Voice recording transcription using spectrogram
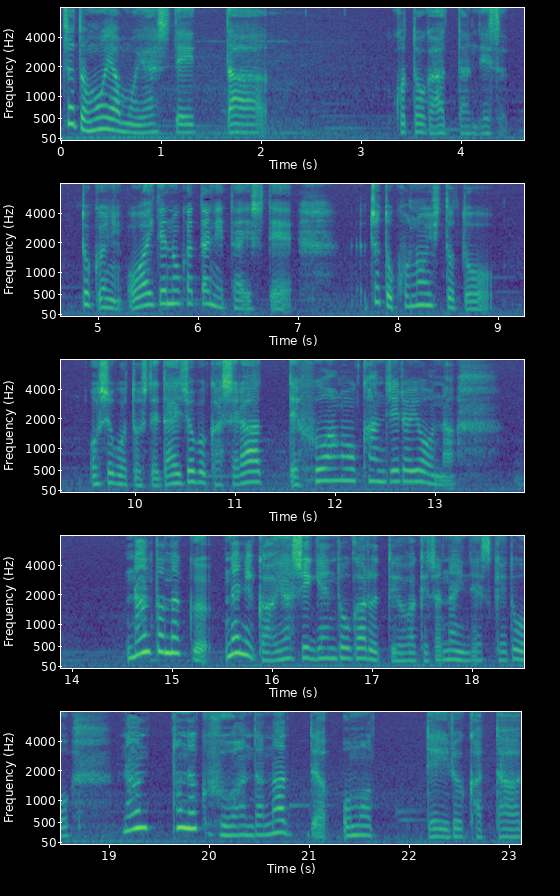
ちょっとモヤモヤしていったことがあったんです。特にお相手の方に対してちょっとこの人とお仕事して大丈夫かしらって不安を感じるようななんとなく何か怪しい言動があるっていうわけじゃないんですけどなんとなく不安だなって思っている方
